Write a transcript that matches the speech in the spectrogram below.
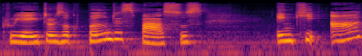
creators ocupando espaços em que há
